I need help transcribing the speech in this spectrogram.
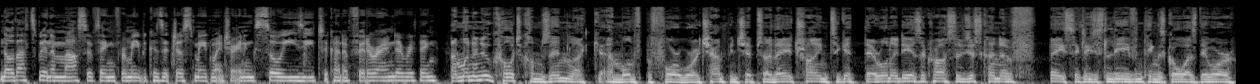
no, that's been a massive thing for me because it just made my training so easy to kind of fit around everything. And when a new coach comes in, like a month before World Championships, are they trying to get their own ideas across, or just kind of basically just leaving things go as they were,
